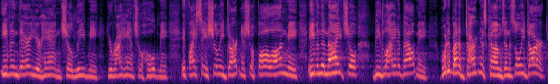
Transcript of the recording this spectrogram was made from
even there your hand shall lead me, your right hand shall hold me. If I say, Surely darkness shall fall on me, even the night shall be light about me. What about if darkness comes and it's only dark?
